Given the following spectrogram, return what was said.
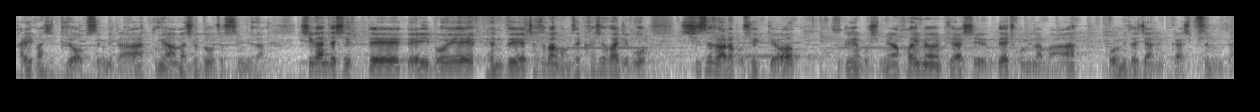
가입하실 필요 없습니다. 구매 안 하셔도 좋습니다. 시간 되실 때 네이버에 밴드에 차수방 검색하셔가지고 시세를 알아보실 겸 구경해 보시면 허위명을 피하시는데 조금이나마 도움이 되지 않을까 싶습니다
